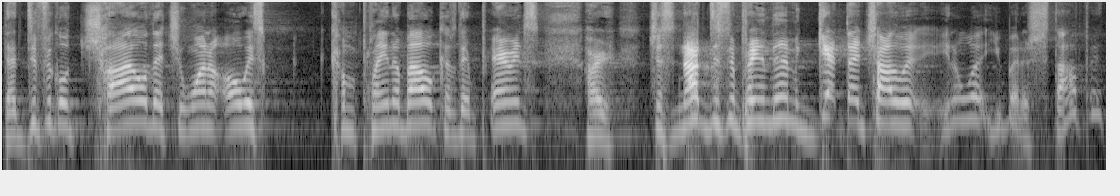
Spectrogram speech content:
That difficult child that you want to always complain about because their parents are just not disciplining them and get that child away. You know what? You better stop it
